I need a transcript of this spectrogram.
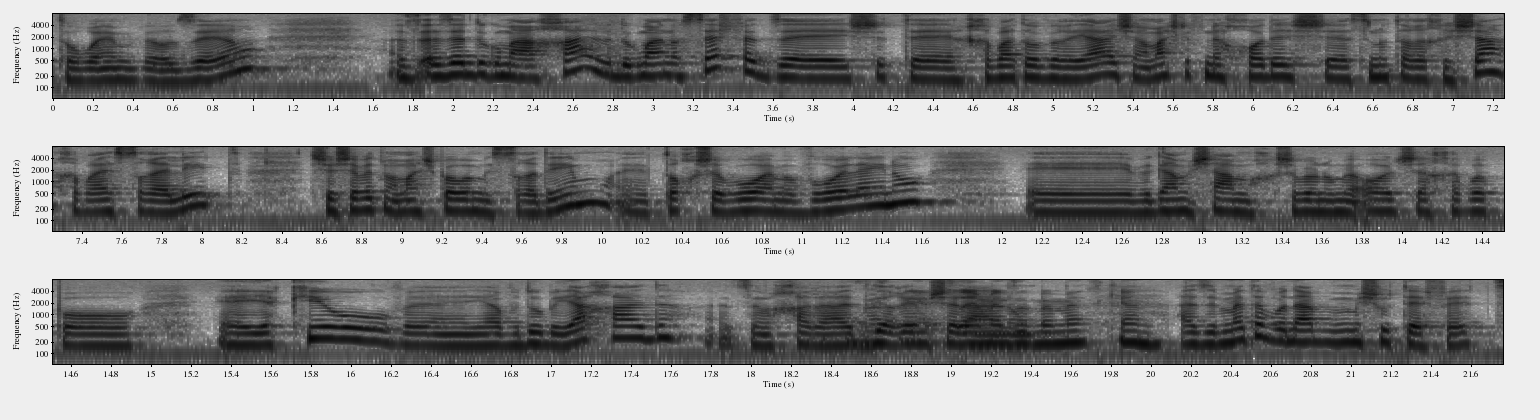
תורם ועוזר. אז, אז זו דוגמה אחת, ודוגמה נוספת זה, יש את אה, חברת Over.ai, שממש לפני חודש אה, עשינו את הרכישה, חברה ישראלית, שיושבת ממש פה במשרדים, אה, תוך שבוע הם עברו אלינו, וגם שם חשוב לנו מאוד שהחבר'ה פה יכירו ויעבדו ביחד, אז זה אחד האתגרים שלנו. את זה באמת, כן. אז זה באמת עבודה משותפת,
